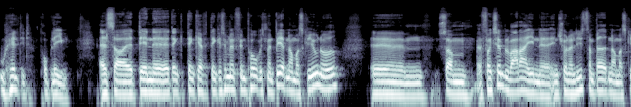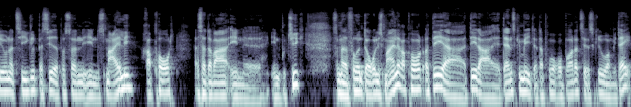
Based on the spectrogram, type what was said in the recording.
uheldigt problem. Altså, øh, den, øh, den, den, kan, den kan simpelthen finde på, hvis man beder den om at skrive noget, Øhm, øh, som, for eksempel var der en, øh, en journalist, som bad den om at skrive en artikel baseret på sådan en smiley-rapport. Altså der var en, øh, en butik, som havde fået en dårlig smiley-rapport, og det er, det er der øh, danske medier, der bruger robotter til at skrive om i dag.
